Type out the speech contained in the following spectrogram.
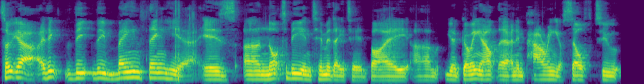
So yeah, I think the the main thing here is uh, not to be intimidated by um, you know going out there and empowering yourself to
